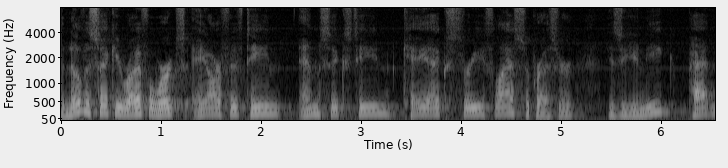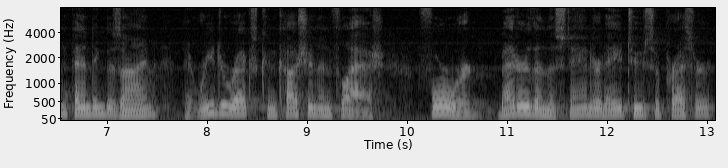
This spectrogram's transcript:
The Noveske Rifleworks AR-15 M16 KX3 flash suppressor is a unique patent-pending design that redirects concussion and flash forward better than the standard A2 suppressor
